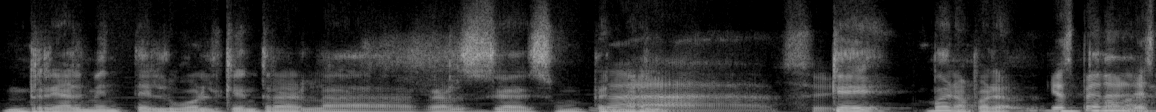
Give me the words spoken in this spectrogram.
Realmente el gol que entra a la Real Sociedad es un penal. Ah, sí. Que, bueno, pero... Es penal, es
